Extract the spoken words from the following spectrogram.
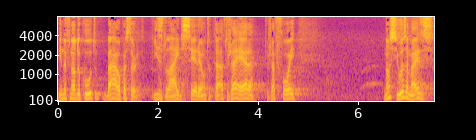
E no final do culto, bah, ô pastor, slide, serão, tu tá, tu já era, tu já foi. Não se usa mais,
